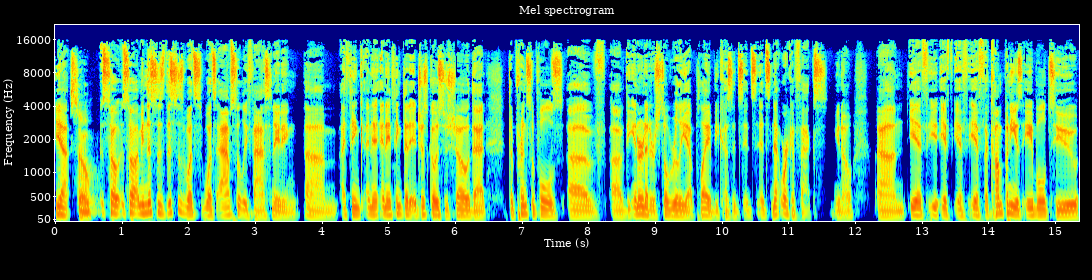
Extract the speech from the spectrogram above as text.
Yeah. So so so I mean this is this is what's what's absolutely fascinating. Um, I think and and I think that it just goes to show that the principles of of the internet are still really at play because it's it's it's network effects. You know, um, if if if if a company is able to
